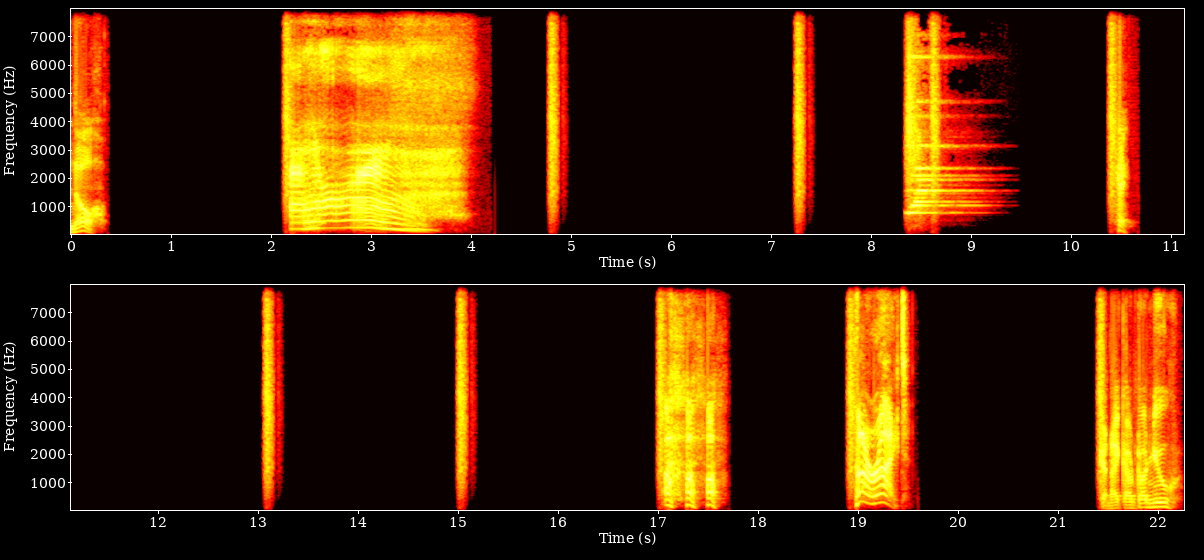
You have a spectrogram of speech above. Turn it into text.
No. All right! Can I count on you?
